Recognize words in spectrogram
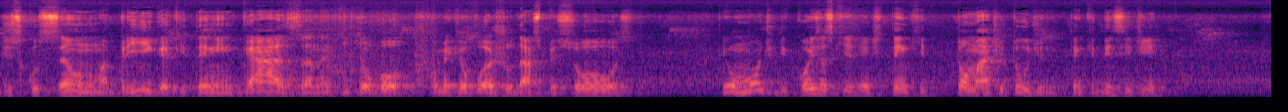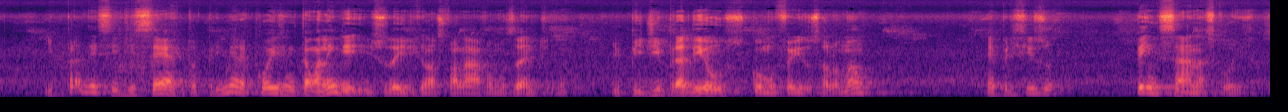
discussão, numa briga que tem em casa, né? Que que eu vou, como é que eu vou ajudar as pessoas? Tem um monte de coisas que a gente tem que tomar atitude, né? tem que decidir. E para decidir certo, a primeira coisa, então, além disso daí que nós falávamos antes, né? de pedir para Deus, como fez o Salomão, é preciso pensar nas coisas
